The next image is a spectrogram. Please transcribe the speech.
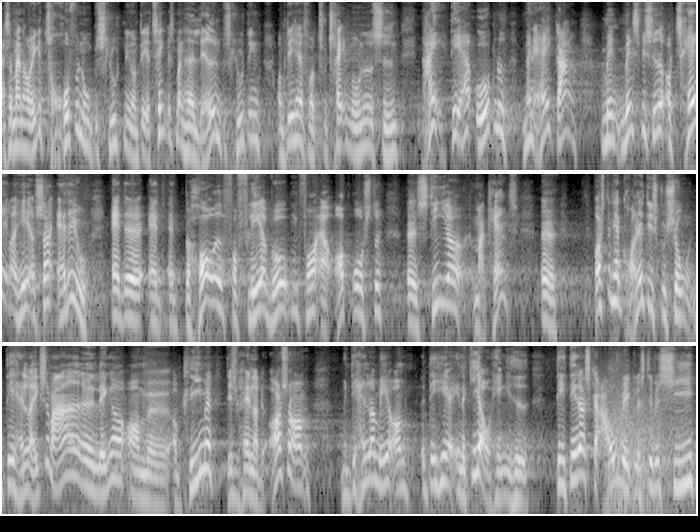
Altså, man har jo ikke truffet nogen beslutning om det. Jeg tænkte, hvis man havde lavet en beslutning om det her for to-tre måneder siden. Nej, det er åbnet. Man er i gang. Men mens vi sidder og taler her, så er det jo, at, øh, at, at behovet for flere våben for at opruste øh, stiger markant. Også den her grønne diskussion, det handler ikke så meget øh, længere om, øh, om klima, det handler det også om, men det handler mere om det her energiafhængighed. Det er det, der skal afvikles. Det vil sige,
